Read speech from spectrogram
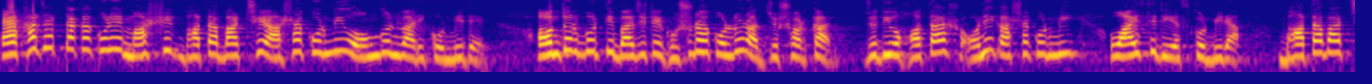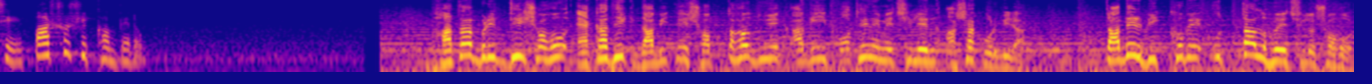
এক হাজার টাকা করে মাসিক ভাতা বাড়ছে আশাকর্মী ও অঙ্গনওয়াড়ি কর্মীদের। অন্তর্বর্তী বাজেটে ঘোষণা করল রাজ্য সরকার। যদিও হতাশ অনেক আশাকর্মী ও আইসিডিএস কর্মীরা। ভাতা বাড়ছে পার্শ্ব শিক্ষকদেরও। ভাতা বৃদ্ধি সহ একাধিক দাবিতে সপ্তাহ দুয়েক আগেই পথে নেমেছিলেন আশাকর্মীরা। তাদের বিক্ষোভে উত্তাল হয়েছিল শহর।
